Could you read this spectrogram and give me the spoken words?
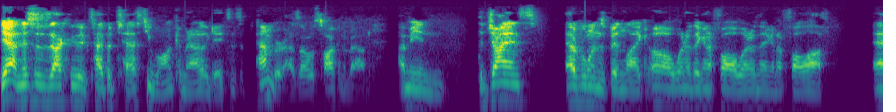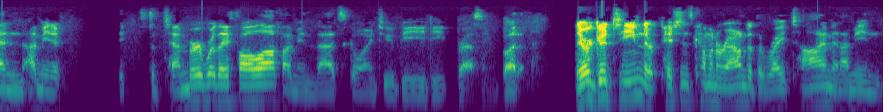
Yeah, and this is exactly the type of test you want coming out of the gates in September, as I was talking about. I mean, the Giants, everyone's been like, oh, when are they going to fall? When are they going to fall off? And I mean, if September where they fall off, I mean, that's going to be depressing. But they're a good team. Their pitching's coming around at the right time. And I mean,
